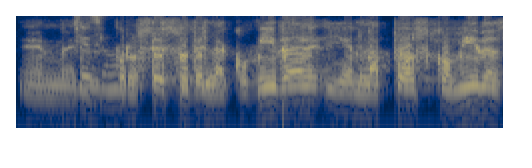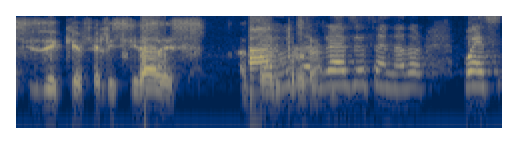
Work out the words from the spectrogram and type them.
en el proceso de la comida y en la post-comida, así de que felicidades. A todo ah, muchas gracias, senador. Pues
